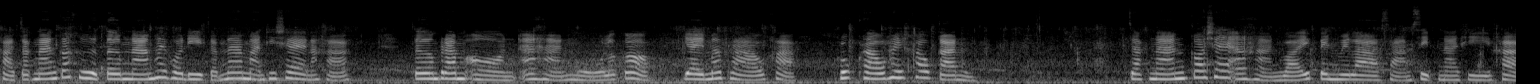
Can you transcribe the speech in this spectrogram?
ค่ะ จากนั้นก็คือเติมน้ำให้พอดีกับหน้ามันที่แช่นะคะ เติมรำอ่อน อาหารหมูแล้วก็ใยมะพร้าวค่ะ คลุกเคล้าให้เข้ากัน จากนั้นก็แช่อาหารไว้เป็นเวลา 30 นาทีค่ะ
